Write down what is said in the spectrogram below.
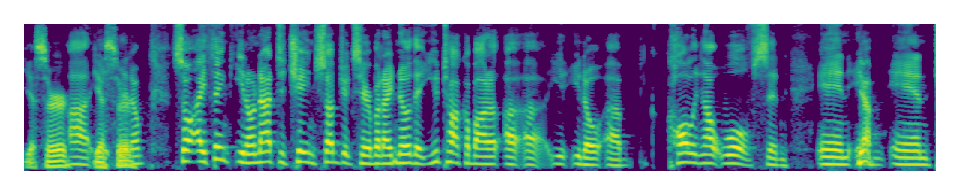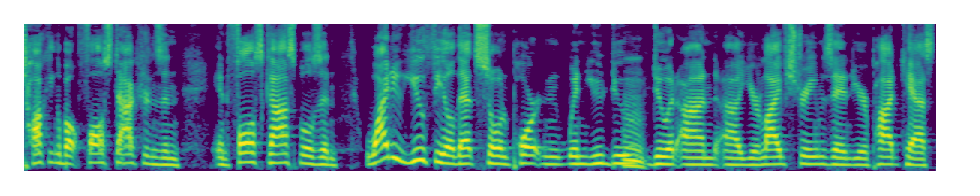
Yes, sir. Uh, yes, sir. You know, so I think you know not to change subjects here, but I know that you talk about uh, uh you, know uh, calling out wolves and and Yeah. and, and talking about false doctrines and and false gospels. And why do you feel that's so important when you do Hmm. do it on uh, your live streams and your podcast?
